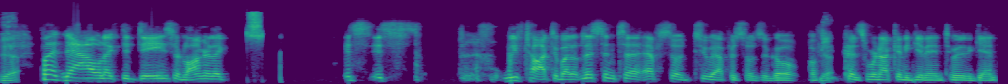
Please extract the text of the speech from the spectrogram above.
Yeah. But now, like the days are longer. Like it's it's we've talked about it. Listen to episode two episodes ago Yeah. because we're not going to get into it again.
